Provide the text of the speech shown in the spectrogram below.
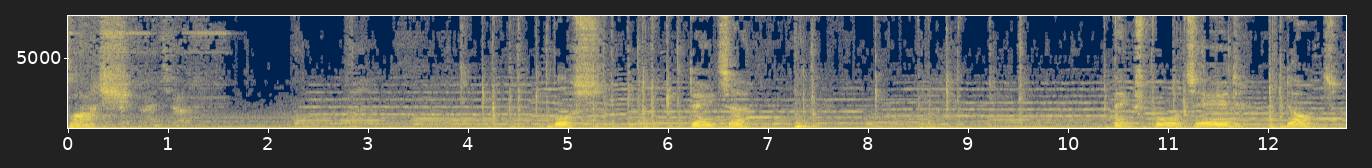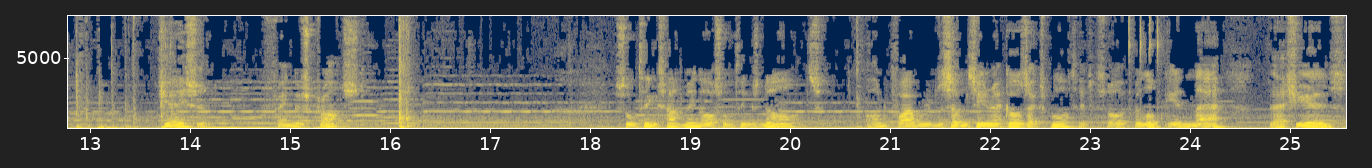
slash. Bus. Data. Exported. Dot. JSON fingers crossed. Something's happening or something's not. On 517 records exported. So if we look in there there she is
